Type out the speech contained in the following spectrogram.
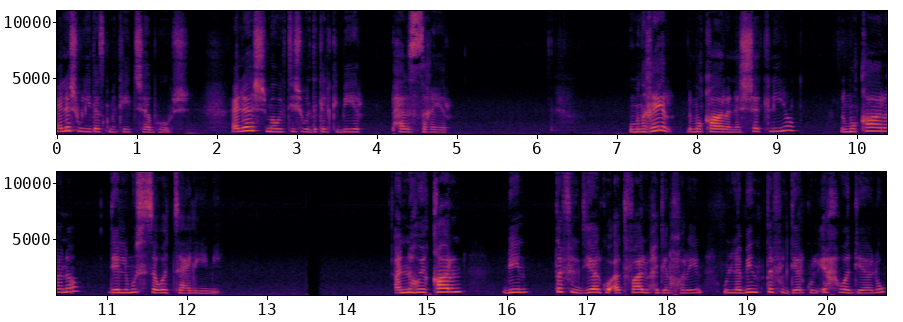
علاش وليداتك ما كيتشابهوش؟ علاش ما ولتيش ولدك الكبير بحال الصغير؟ ومن غير المقارنة الشكلية المقارنة ديال المستوى التعليمي. أنه يقارن بين طفل ديالك وأطفال وحدين آخرين ولا بين الطفل ديالك والإخوة ديالو؟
